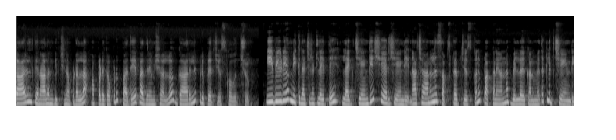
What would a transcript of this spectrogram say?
గారెలు తినాలనిపించినప్పుడల్లా అప్పటికప్పుడు పదే పది నిమిషాల్లో గారెల్ని ప్రిపేర్ చేసుకోవచ్చు. ఈ వీడియో మీకు నచ్చినట్లయితే లైక్ చేయండి షేర్ చేయండి. నా ఛానల్ని సబ్స్క్రైబ్ చేసుకొని పక్కనే ఉన్న బెల్ ఐకాన్ మీద క్లిక్ చేయండి.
